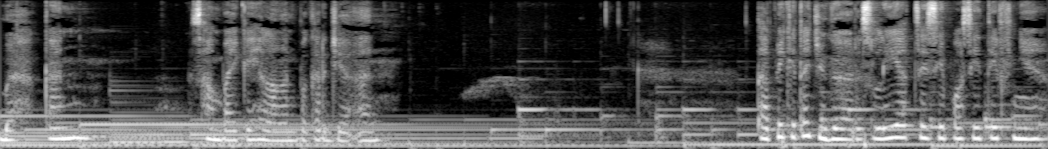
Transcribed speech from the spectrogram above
bahkan sampai kehilangan pekerjaan. Tapi kita juga harus lihat sisi positifnya.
